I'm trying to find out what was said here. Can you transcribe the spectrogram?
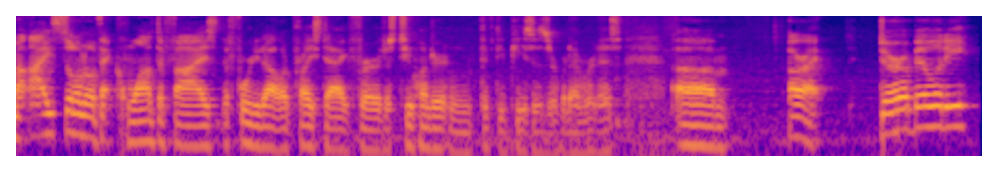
I still don't know if that quantifies the $40 price tag for just 250 pieces or whatever it is. Um, all right. Durability,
